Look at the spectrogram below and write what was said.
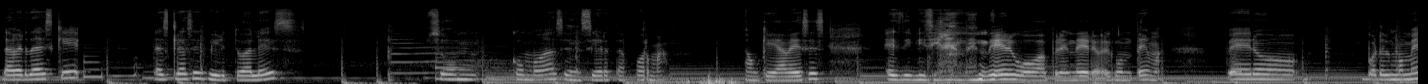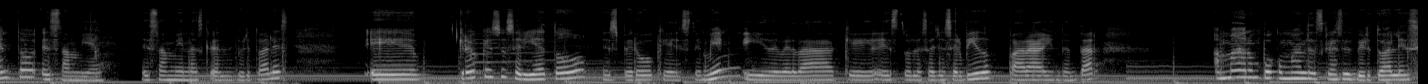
La verdad es que las clases virtuales son cómodas en cierta forma, aunque a veces es difícil entender o aprender algún tema. Pero por el momento están bien, están bien las clases virtuales. Eh, creo que eso sería todo. Espero que estén bien y de verdad que esto les haya servido para intentar amar un poco más las clases virtuales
